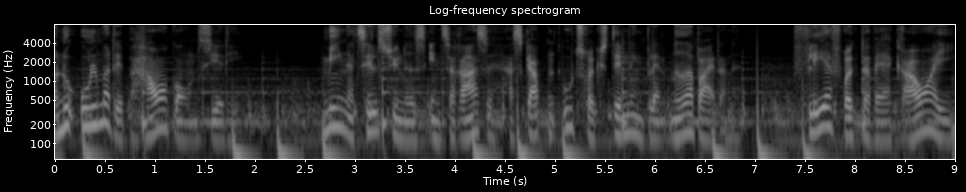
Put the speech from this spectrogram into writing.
og nu ulmer det på Havregården, siger de. Min og tilsynets interesse har skabt en utryg stemning blandt medarbejderne. Flere frygter, hvad jeg graver i,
